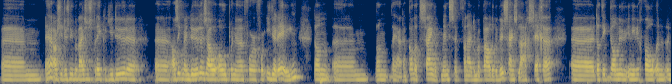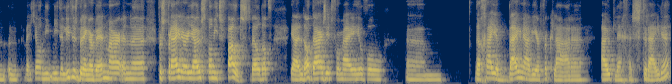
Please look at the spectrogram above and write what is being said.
Um, hè, als je dus nu bij wijze van spreken je deuren eh, als ik mijn deuren zou openen voor, voor iedereen, dan, ehm, dan, nou ja, dan kan het zijn dat mensen vanuit een bepaalde bewustzijnslaag zeggen. Uh, dat ik dan nu in ieder geval een, een, een weet je wel, niet, niet een liefdesbrenger ben, maar een verspreider juist van iets fouts. Terwijl dat, ja, en dat daar zit voor mij heel veel. Um, dan ga je bijna weer verklaren, uitleggen, strijden.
